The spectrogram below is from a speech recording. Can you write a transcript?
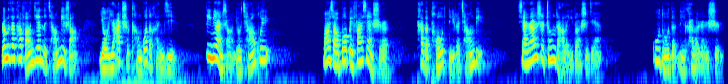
人们在他房间的墙壁上有牙齿啃过的痕迹，地面上有墙灰。王小波被发现时，他的头抵着墙壁，显然是挣扎了一段时间，孤独的离开了人世。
